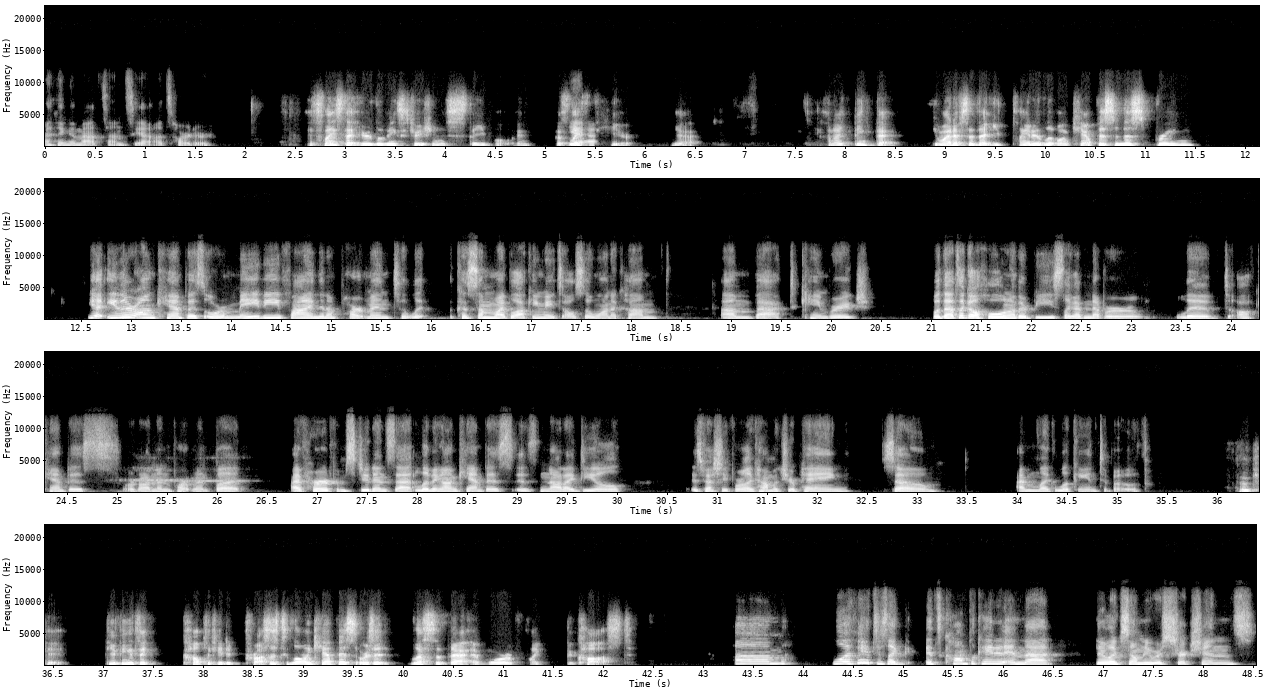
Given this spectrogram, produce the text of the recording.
i think in that sense yeah it's harder. It's nice that your living situation is stable and that's nice Yeah. to hear. Yeah. And i think that you might have said that you plan to live on campus in the spring? Yeah, either on campus or maybe find an apartment to live because some of my blocking mates also want to come um back to Cambridge. But that's like a whole other beast. Like I've never lived off campus or gotten an apartment, but I've heard from students that living on campus is not ideal, especially for like how much you're paying. So I'm like looking into both. okay do you think it's a complicated process to live on campus or is it less of that and more of like the cost Um, well, I think it's just like it's complicated in that there are like so many restrictions,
